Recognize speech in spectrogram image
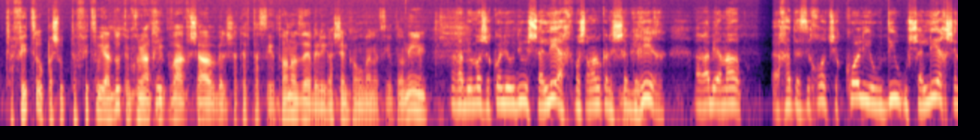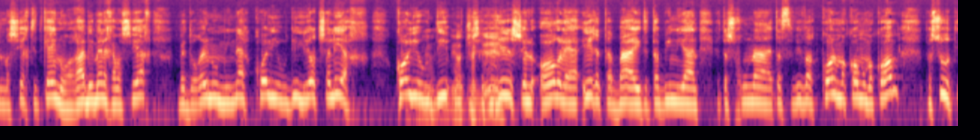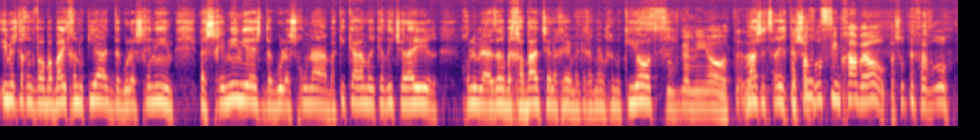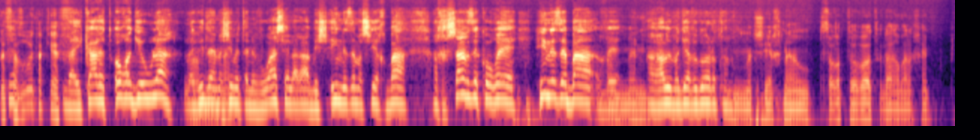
תפיצו, פשוט תפיצו יהדות, אתם יכולים להתחיל כבר עכשיו ולשתף את הסרטון הזה ולהירשם כמובן לסרטונים. הרבי אומר שכל יהודי הוא שליח, כמו שאמרנו כאן, שגריר. הרבי אמר באחת השיחות שכל יהודי הוא שליח של משיח צדקנו. הרבי מלך המשיח בדורנו מינה כל יהודי להיות שליח. כל יהודי הוא שגריר. של אור להאיר את הבית, את הבניין, את השכונה, את הסביבה, כל מקום ומקום. פשוט, אם יש לכם כבר בבית חנוכיה, דאגו לשכנים. לשכנים יש, דאגו לשכונה, בכיכר המרכזית של העיר. יכולים להיעזר בחב"ד שלכם, לקחת מהם חנוכיות. סופגניות. מה שצריך, פשוט. תפזרו שמחה ואור, פשוט תפזרו, תפזרו את הכיף. והעיקר את אור הגאולה, להגיד. לאנשים את הנבואה של הרבי, שהנה זה משיח בא, עכשיו זה קורה, הנה זה בא. והרבי מגיע וגואל אותנו. משיח נאו. בשורות טובות, תודה רבה לכם.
